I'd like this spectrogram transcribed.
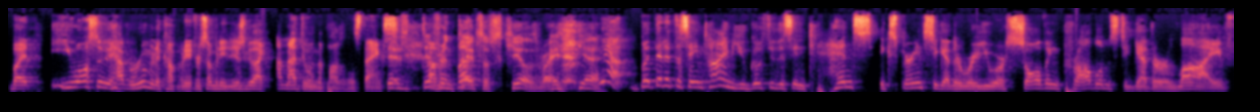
But you also have a room in a company for somebody to just be like, I'm not doing the puzzles, thanks. There's um, different um, but, types of skills, right? yeah, yeah. But then at the same time, you go through this intense experience together where you are solving problems together live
